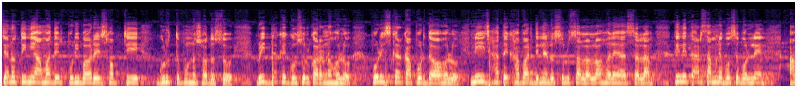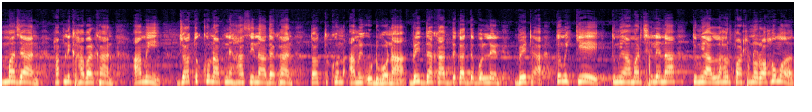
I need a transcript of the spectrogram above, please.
যেন তিনি আমাদের পরিবারের সবচেয়ে গুরুত্বপূর্ণ সদস্য। বৃদ্ধাকে গোসল করানো হলো, পরিষ্কার কাপড় দেওয়া হলো, নিজ হাতে খাবার দিলেন রসুল সাল্লাহ আলাইসাল্লাম তিনি তার সামনে বসে বললেন, আম্মা যান, আপনি খাবার খান। আমি যতক্ষণ আপনি হাসি না দেখান, ততক্ষণ আমি উঠব না। বৃদ্ধা কাঁদতে কাঁদতে বললেন, বেটা, তুমি কে? তুমি আমার ছেলে না? তুমি আল্লাহর পাঠানো রহমত?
